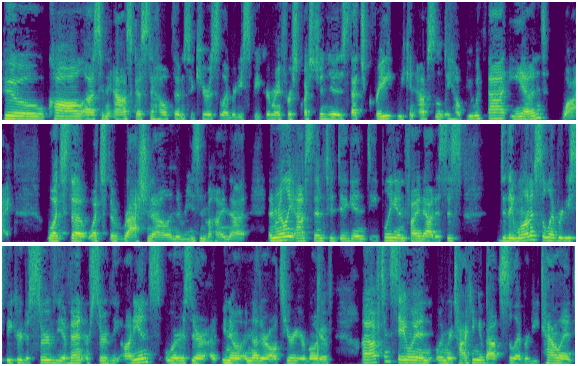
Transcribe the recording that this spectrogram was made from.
who call us and ask us to help them secure a celebrity speaker, my first question is that's great. We can absolutely help you with that. And why? What's the what's the rationale and the reason behind that? And really ask them to dig in deeply and find out is this do they want a celebrity speaker to serve the event or serve the audience or is there uh, you know another ulterior motive? I often say when when we're talking about celebrity talent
